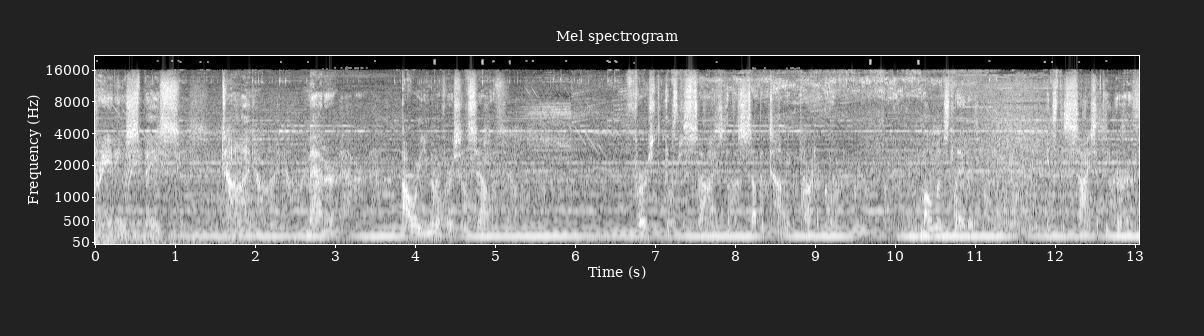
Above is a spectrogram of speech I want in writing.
Creating space, time, matter, our universe itself. First, it's the size of a subatomic particle. Moments later, it's the size of the Earth.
